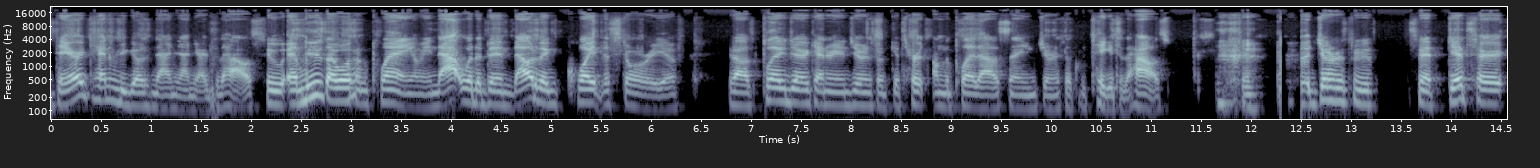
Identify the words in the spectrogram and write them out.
Derrick Henry goes 99 yards to the house. Who at least I wasn't playing. I mean, that would have been that would have been quite the story if if I was playing Derrick Henry and Jonnu Smith gets hurt on the play that I was saying Jonnu Smith would take it to the house. Jonnu Smith, Smith gets hurt,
